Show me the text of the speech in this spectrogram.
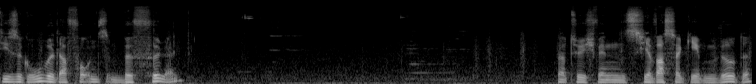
diese Grube da vor uns befüllen. Natürlich, wenn es hier Wasser geben würde.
